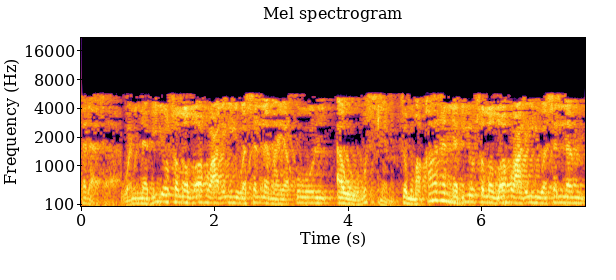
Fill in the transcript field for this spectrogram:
ثلاثا. والنبي صلى الله عليه وسلم يقول أو مسلم ثم قال النبي صلى الله عليه وسلم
